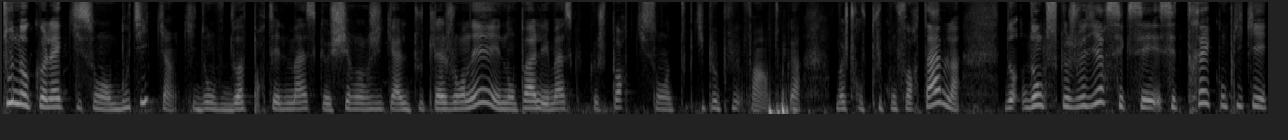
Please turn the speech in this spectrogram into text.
tous nos collègues qui sont en boutique, qui doivent porter le masque chirurgical toute la journée et non pas les masques que je porte qui sont un tout petit peu plus, enfin en tout cas moi je trouve plus confortables. Donc, ce que je veux dire c'est que c'est très compliqué.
